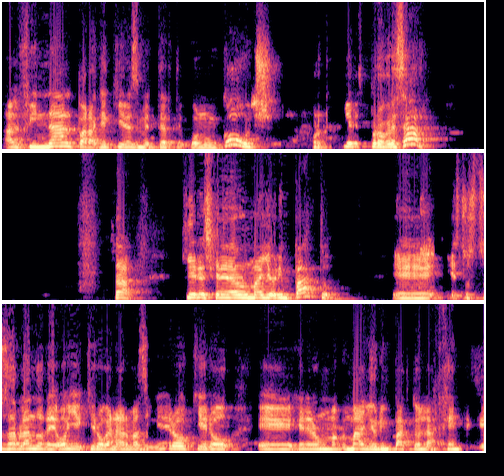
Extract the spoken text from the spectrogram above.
Al final, ¿para qué quieres meterte con un coach? Porque quieres progresar. O sea, quieres generar un mayor impacto. Eh, esto estás hablando de, oye, quiero ganar más dinero, quiero eh, generar un ma- mayor impacto en la gente que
